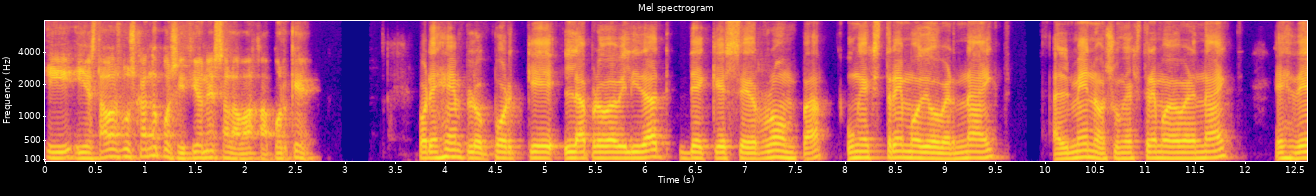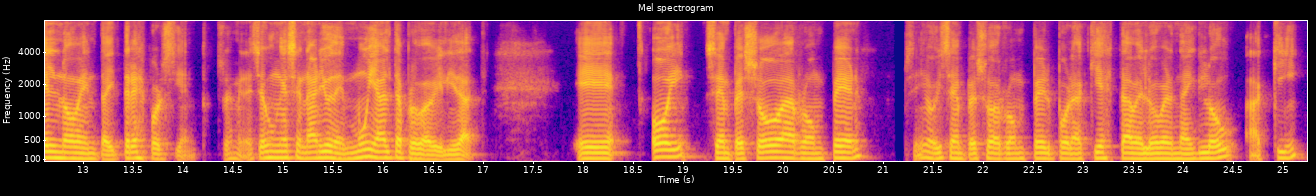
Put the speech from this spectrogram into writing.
y, estabas buscando posiciones a la baja. ¿Por qué? Por ejemplo, porque la probabilidad de que se rompa un extremo de overnight, al menos un extremo de overnight, es del 93%. Entonces, miren, ese es un escenario de muy alta probabilidad. Eh, hoy se empezó a romper, ¿sí? hoy se empezó a romper, por aquí estaba el overnight low, aquí,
